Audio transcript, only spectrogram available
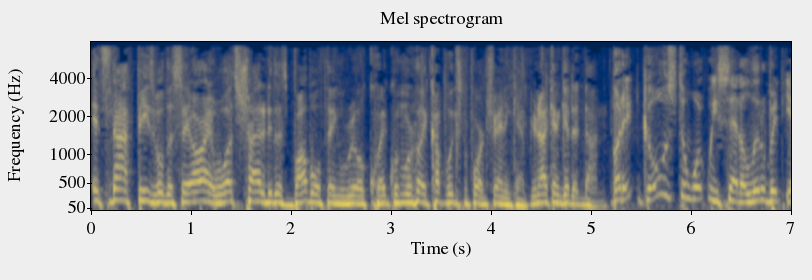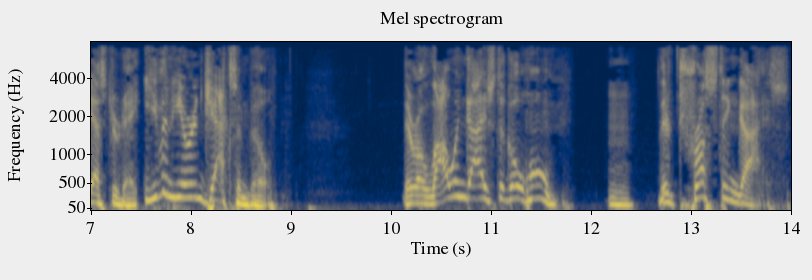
it's not feasible to say, all right, well, let's try to do this bubble thing real quick when we're like a couple weeks before training camp. You're not going to get it done. But it goes to what we said a little bit yesterday. Even here in Jacksonville, they're allowing guys to go home. Mm-hmm. They're trusting guys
